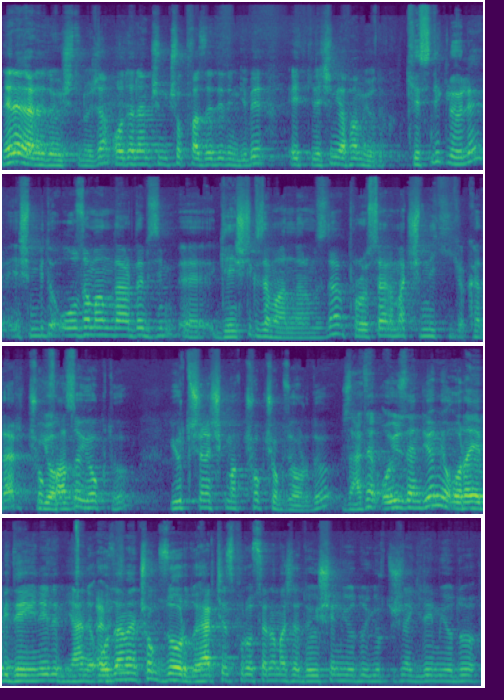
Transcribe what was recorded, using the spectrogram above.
nerelerde dövüştün hocam? O dönem çünkü çok fazla dediğim gibi etkileşim yapamıyorduk. Kesinlikle öyle. E Şimdi bir de o zamanlarda bizim e, gençlik zamanlarımızda profesyonel maç şimdiki kadar çok Yoktu. fazla yoktu. Yurt dışına çıkmak çok çok zordu. Zaten o yüzden diyorum ya oraya bir değinelim. Yani o Evet. zaman çok zordu. Herkes profesyonel maçta dövüşemiyordu, yurt dışına gidemiyordu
